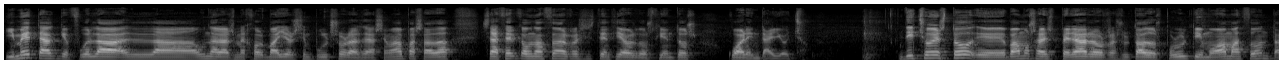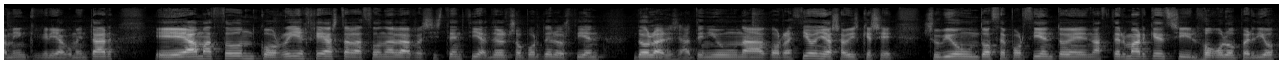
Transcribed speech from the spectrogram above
Y Meta, que fue la, una de las mejor, mayores impulsoras de la semana pasada, se acerca a una zona de resistencia de los 248. Dicho esto, eh, vamos a esperar los resultados. Por último, Amazon, también que quería comentar. Eh, Amazon corrige hasta la zona de la resistencia del soporte de los 100 dólares. Ha tenido una corrección, ya sabéis que se subió un 12% en aftermarkets y luego lo perdió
